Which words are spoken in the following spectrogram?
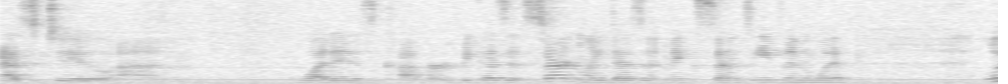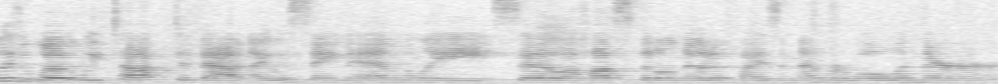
as to, um, what is covered? Because it certainly doesn't make sense even with, with what we talked about, I was saying to Emily, so a hospital notifies a member, well, when they're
